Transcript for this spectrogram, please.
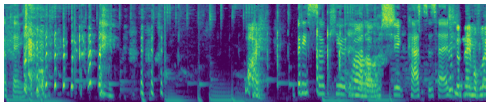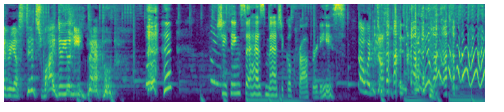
Okay. Why? but he's so cute. And Oh. She pats his head. In the name of Legria Stitch, why do you need bear poop? She thinks it has magical properties. No, it doesn't.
